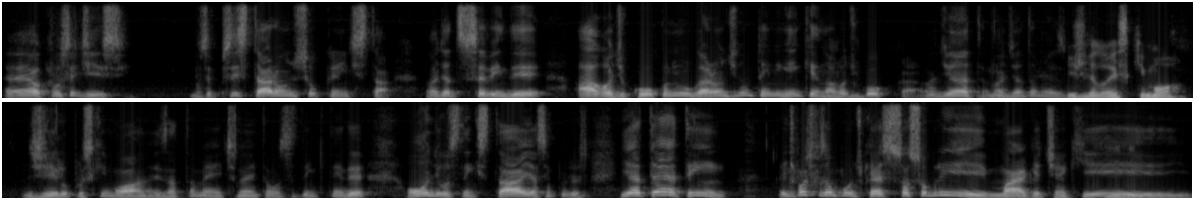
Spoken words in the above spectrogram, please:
é, é o que você disse você precisa estar onde o seu cliente está. Não adianta você vender água de coco em um lugar onde não tem ninguém querendo uhum. água de uhum. coco, cara. Não adianta, não é. adianta mesmo. Gelo é esquimó. Gelo para o esquimó, exatamente, né? Então você tem que entender onde você tem que estar e assim por diante. E até tem. A gente pode fazer um podcast só sobre marketing aqui.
